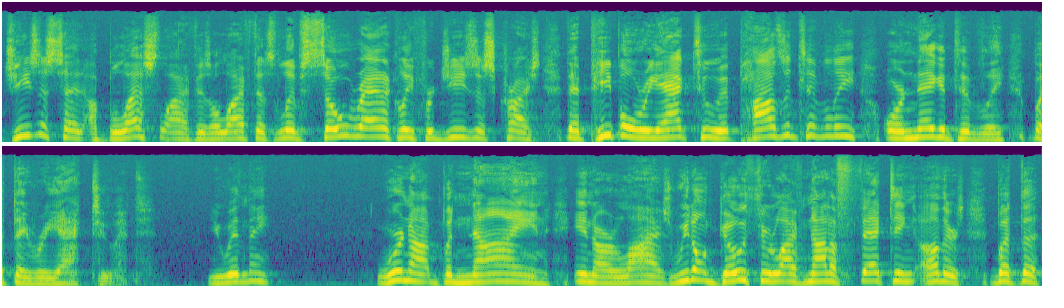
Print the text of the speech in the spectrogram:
Jesus said a blessed life is a life that's lived so radically for Jesus Christ that people react to it positively or negatively, but they react to it. You with me? We're not benign in our lives. We don't go through life not affecting others. But the,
